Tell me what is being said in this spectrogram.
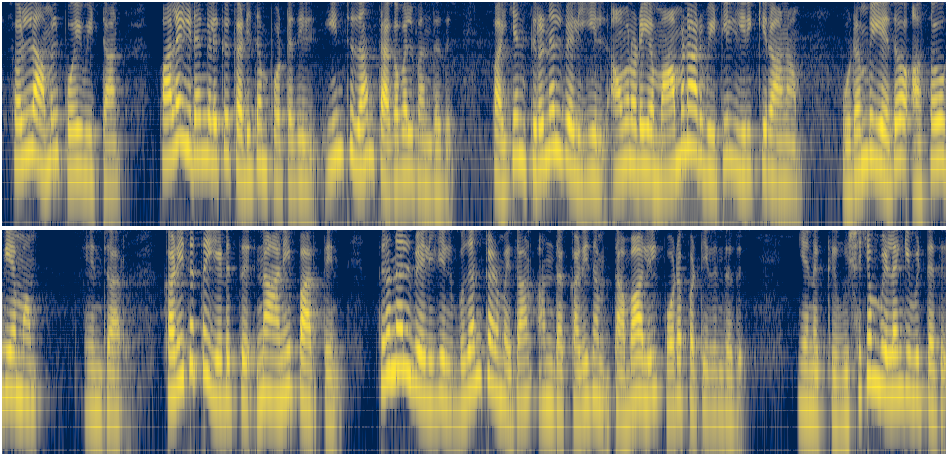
சொல்லாமல் போய்விட்டான். பல இடங்களுக்கு கடிதம் போட்டதில் இன்றுதான் தகவல் வந்தது. பையன் திருநெல்வேலியில் அவனுடைய மாமனார் வீட்டில் இருக்கிறானாம். உடம்பு ஏதோ அசௌகியமாம் என்றார். கடிதத்தை எடுத்து நானே பார்த்தேன். திருநெல்வேலியில் புதன்கிழமைதான் அந்த கடிதம் தபாலில் போடப்பட்டிருந்தது. எனக்கு விஷயம் விளங்கிவிட்டது.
